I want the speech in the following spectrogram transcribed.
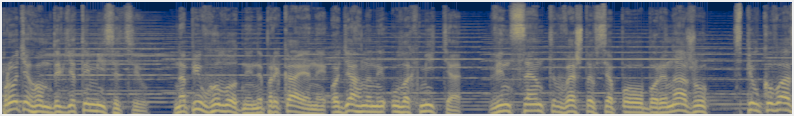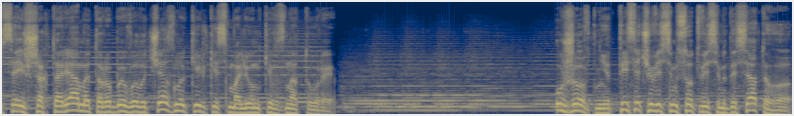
Протягом дев'яти місяців, напівголодний, неприкаяний, одягнений у лахміття, Вінсент вештався по боринажу, спілкувався із шахтарями та робив величезну кількість малюнків з натури. У жовтні 1880-го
